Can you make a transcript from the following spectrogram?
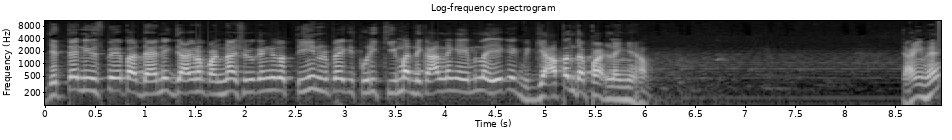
जितने न्यूज़पेपर दैनिक जागरण पढ़ना शुरू करेंगे तो तीन रुपए की पूरी कीमत निकाल लेंगे मतलब एक एक विज्ञापन तक पढ़ लेंगे हम। टाइम है।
